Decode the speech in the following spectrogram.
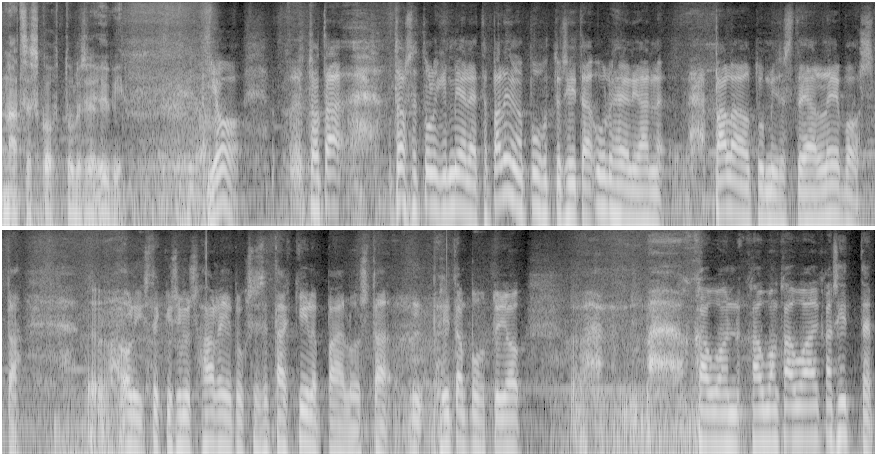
natsasi kohtuullisen hyvin. Joo. Tuossa tota, tulikin mieleen, että paljon on puhuttu siitä urheilijan palautumisesta ja levosta. Oli sitten kysymys harjoituksista tai kilpailuista. Siitä on puhuttu jo kauan, kauan, kauan aika sitten.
